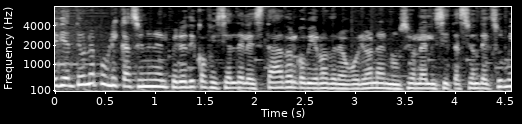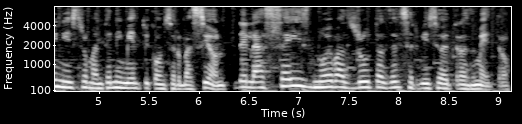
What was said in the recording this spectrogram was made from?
Mediante una publicación en el periódico oficial del Estado, el gobierno de Nuevo León anunció la licitación del suministro, mantenimiento y conservación de las seis nuevas rutas del servicio de Transmetro.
